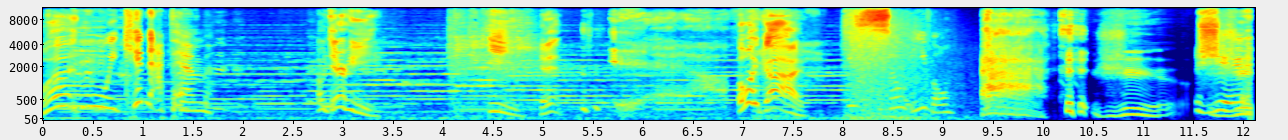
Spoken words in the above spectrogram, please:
What? Ooh, he kidnapped him. How dare he? E. Get it? yeah. Oh my god. He's so evil. Ah. G J.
